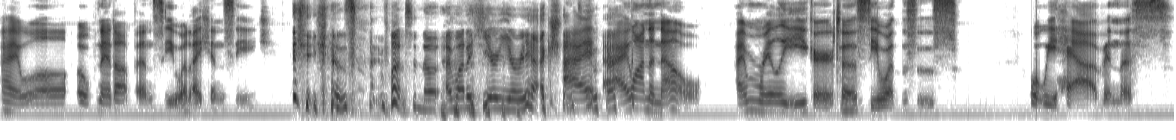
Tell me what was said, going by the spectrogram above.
I will open it up and see what I can see. because I want to know. I want to hear your reaction. I. I want to know. I'm really eager to mm-hmm. see what this is, what we have in this.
